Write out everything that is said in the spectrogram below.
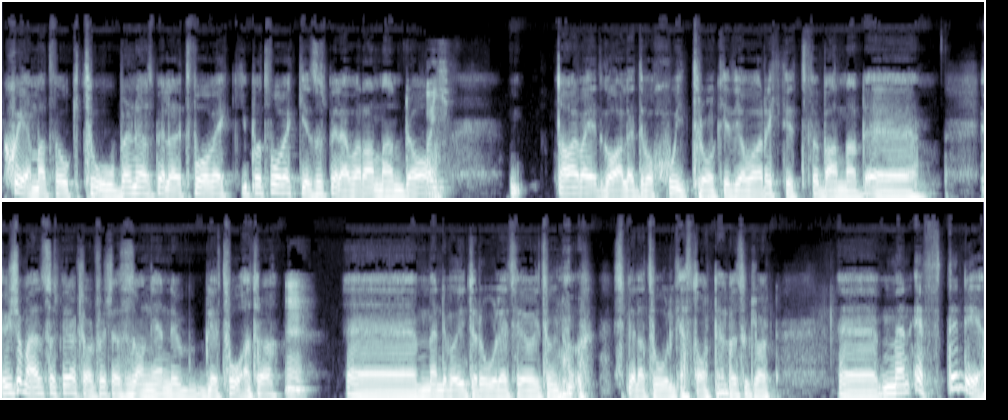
schemat för oktober. När jag spelade två veckor. På två veckor så spelade jag varannan dag. Oj. Ja, det var helt galet. Det var skittråkigt. Jag var riktigt förbannad. Eh, hur som helst så spelade jag klart första säsongen. Det blev två tror jag. Mm. Eh, men det var ju inte roligt för jag var ju tvungen att spela två olika startelvor såklart. Eh, men efter det,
